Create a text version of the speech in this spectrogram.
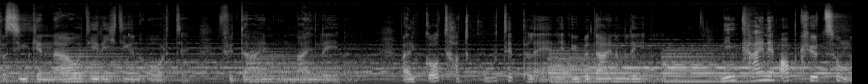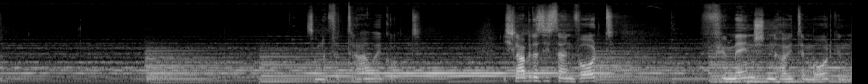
das sind genau die richtigen Orte für dein und mein Leben. Weil Gott hat gute Pläne über deinem Leben. Nimm keine Abkürzungen, sondern vertraue Gott. Ich glaube, das ist ein Wort für Menschen heute Morgen,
